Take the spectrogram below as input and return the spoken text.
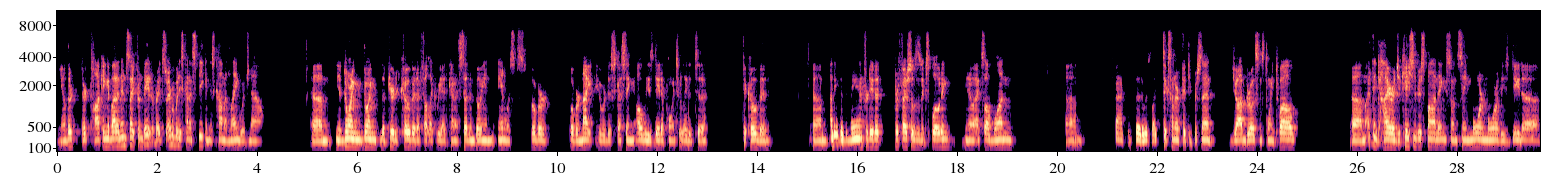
you know, they're they're talking about an insight from data, right? So everybody's kind of speaking this common language now um, you know, during during the period of COVID, I felt like we had kind of seven billion analysts over overnight who were discussing all these data points related to to COVID. Um, I think the demand for data professionals is exploding. You know, I saw one um, fact that said it was like 650% job growth since 2012. Um, I think higher education is responding. So I'm seeing more and more of these data,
